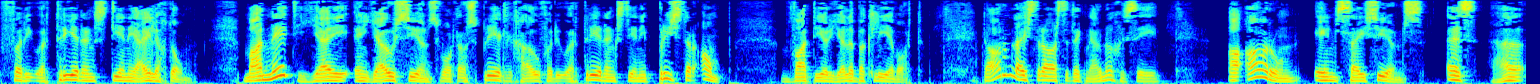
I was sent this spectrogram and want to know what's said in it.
vir die oortredings teen die heiligdom. Maar net jy en jou seuns word aanspreeklik gehou vir die oortredings teen die priesteramp wat deur julle bekleë word." Daarom luisteraars het ek nou nou gesê Aaron en sy seuns is 'n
